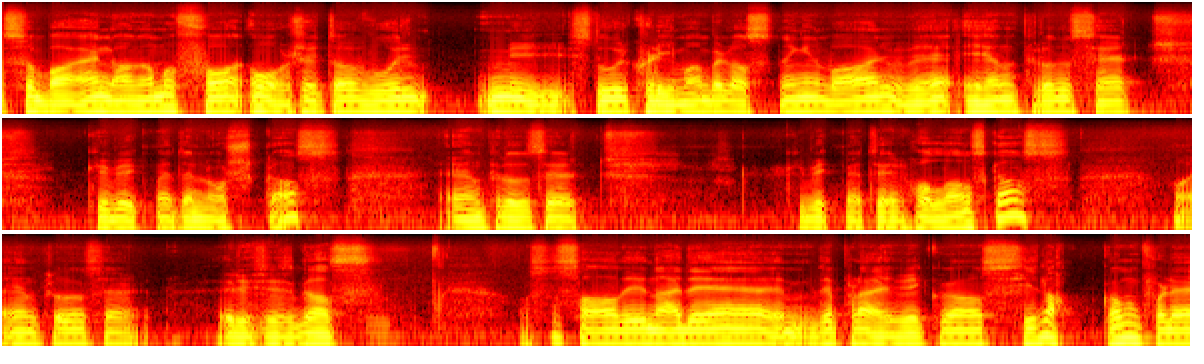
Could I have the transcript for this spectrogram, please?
Så ba jeg en gang om å få oversikt over hvor stor klimabelastningen var ved én produsert kubikkmeter norsk gass, en produsert kubikkmeter hollandsk gass og én produserer russisk gass. Og så sa de nei, det, det pleier vi ikke å snakke om, for det,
